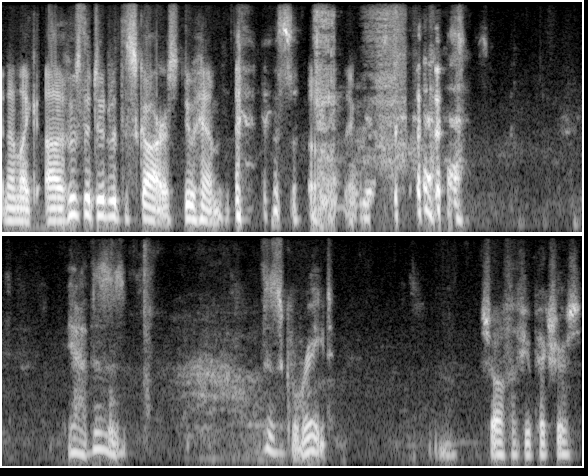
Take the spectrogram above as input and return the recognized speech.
and I'm like uh, who's the dude with the scars do him so, there we go. yeah this is this is great show off a few pictures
